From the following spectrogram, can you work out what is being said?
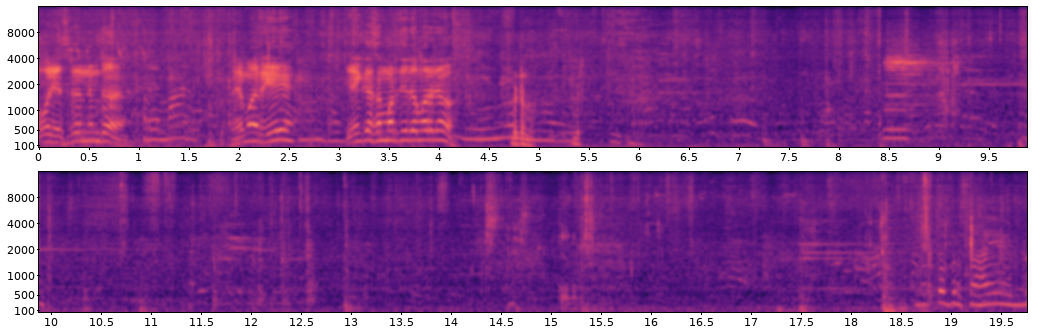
ಅವ್ರ ಹೆಸರೇನು ನಿಮ್ದು? ಪ್ರೇಮಾರಿ ರೇಮ ರೀ ಏನು ಕೆಲಸ ಮಾಡ್ತೀರಿ ರೇಮ ನೀವು? ಬಿಡಮ್ಮ ಬಿಡಿ ಮತ್ತೊಬ್ಬರ ಸಹಾಯ ಇಲ್ಲ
